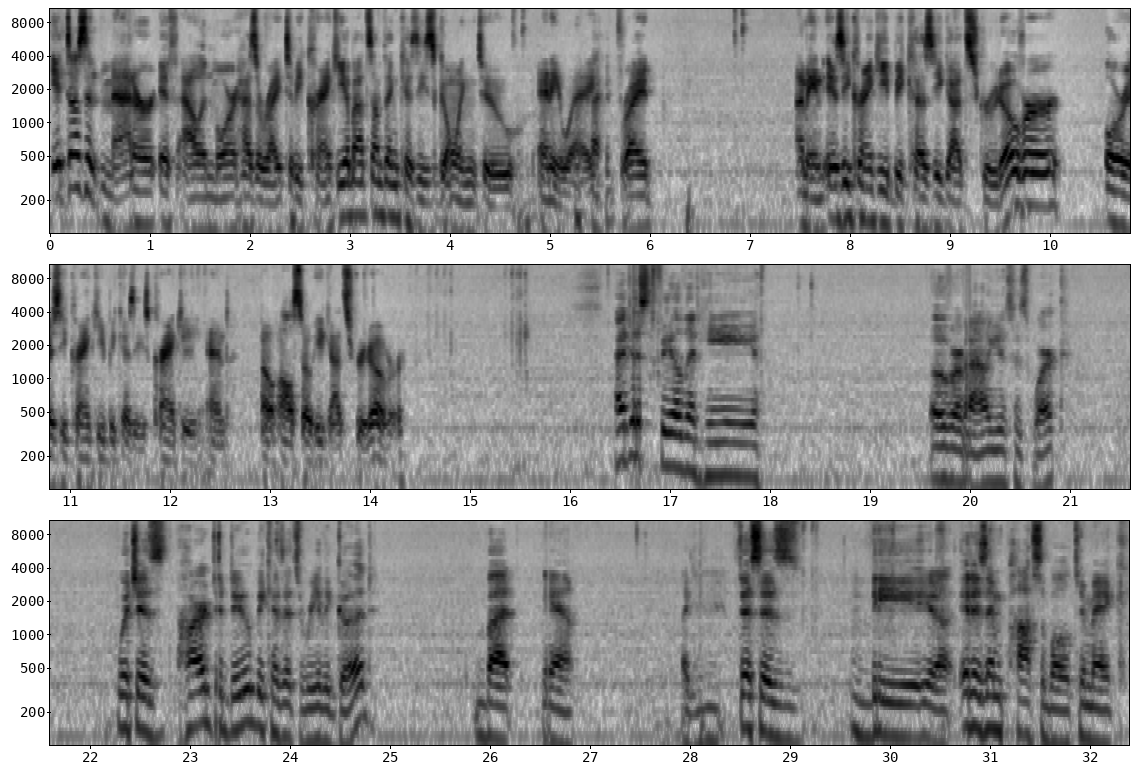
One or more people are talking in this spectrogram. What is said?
it doesn't matter if alan moore has a right to be cranky about something because he's going to anyway Right. right. i mean is he cranky because he got screwed over or is he cranky because he's cranky and oh also he got screwed over I just feel that he overvalues his work, which is hard to do because it's really good. But yeah, like mm-hmm. this is the you know it is impossible to make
